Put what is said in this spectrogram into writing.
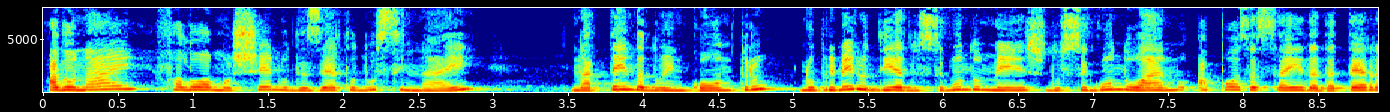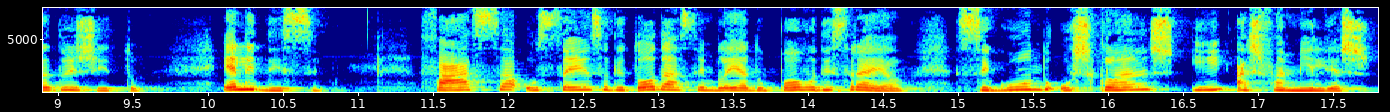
Adonai falou a Moshe no deserto do Sinai, na tenda do encontro, no primeiro dia do segundo mês do segundo ano após a saída da terra do Egito. Ele disse: Faça o censo de toda a Assembleia do povo de Israel, segundo os clãs e as famílias.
